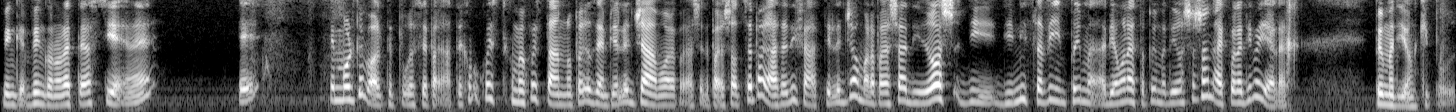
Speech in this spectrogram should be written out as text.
vengono lette assieme e e molte volte pure separate. Come, quest, come quest'anno, per esempio, leggiamo la parasha, le parashot separate, difatti leggiamo la parasha di, Rosh, di, di Nitzavim, prima, abbiamo letto prima di Rosh Hashanah, e quella di Vayelech, prima di Yom Kippur.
